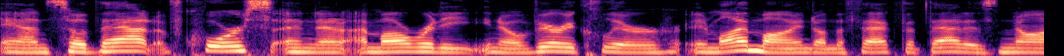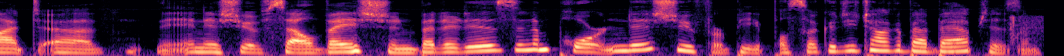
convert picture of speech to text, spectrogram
and so that, of course, and uh, I'm already, you know, very clear in my mind on the fact that that is not uh, an issue of salvation, but it is an important issue for people. So could you talk about baptism?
